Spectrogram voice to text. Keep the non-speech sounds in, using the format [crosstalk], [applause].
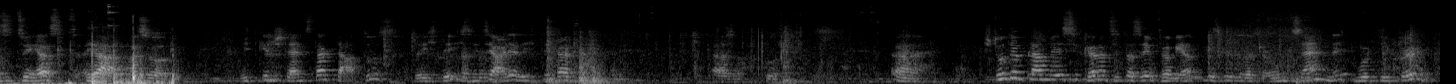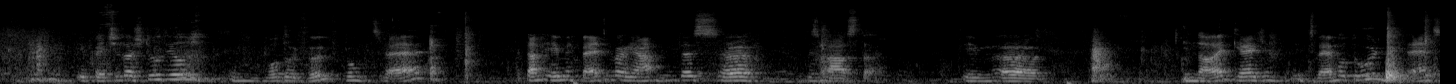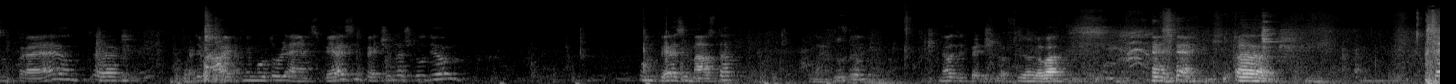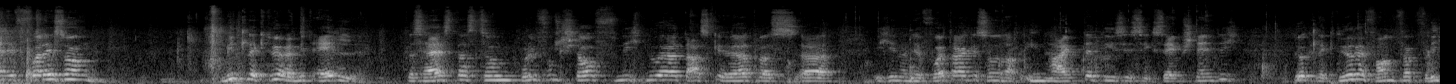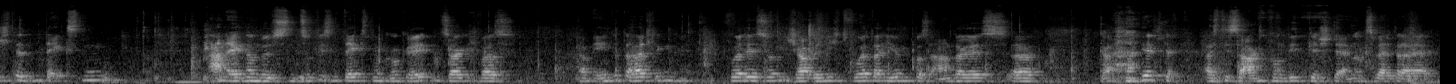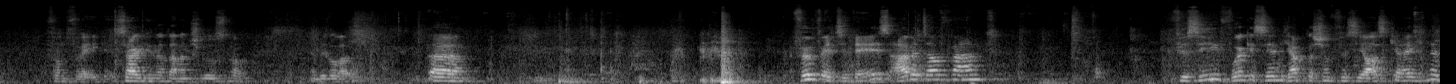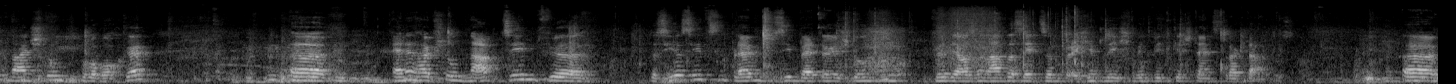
Also zuerst, ja, also Wittgensteins Traktatus, richtig? Sind Sie alle richtig? Also gut. Äh, studienplanmäßig können Sie das eben verwerten, das wird der Grund sein, nicht? Multiple im Bachelorstudium im Modul 5.2, dann eben in beiden Varianten des, äh, des Master. Im, äh, Im neuen gleich in, in, zwei Modulen mit 1 und 3 und äh, dem alten im Modul 1. Wer ist im Bachelorstudium? Und wer ist im Master? Nein. Ja, die Bachelorführung, aber [laughs] äh, seine Vorlesung mit Lektüre, mit L. Das heißt, dass zum Prüfungsstoff nicht nur das gehört, was äh, ich Ihnen hier vortrage, sondern auch Inhalte, die Sie sich selbstständig durch Lektüre von verpflichtenden Texten aneignen müssen. Zu diesen Texten im Konkreten sage ich was am Ende der heutigen Vorlesung. Ich habe nicht vor, da irgendwas anderes äh, [laughs] als die Sagen von Wittgenstein und zwei, drei von Frege. Das sage ich Ihnen dann am Schluss noch ein bisschen was. Äh, fünf ECTS, Arbeitsaufwand, für Sie vorgesehen, ich habe das schon für Sie ausgerechnet, neun Stunden pro Woche, äh, eineinhalb Stunden abziehen für das hier sitzen, bleiben sieben weitere Stunden für die Auseinandersetzung wöchentlich mit Wittgensteins Traktatus. Äh,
